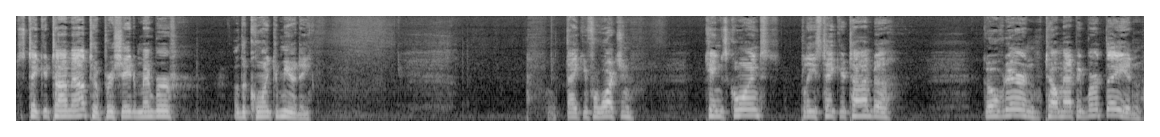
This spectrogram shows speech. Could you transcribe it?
Just take your time out to appreciate a member of the coin community. Thank you for watching King's Coins. Please take your time to go over there and tell him happy birthday. And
